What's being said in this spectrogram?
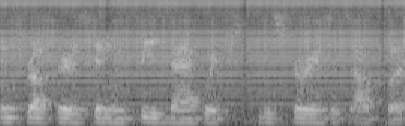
interrupter is getting feedback which destroys its output.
